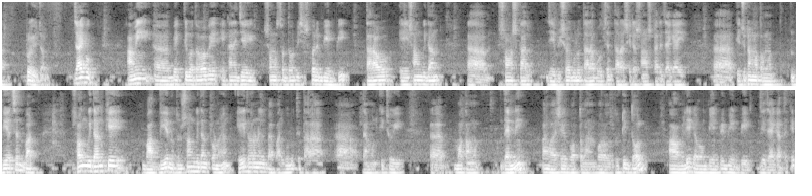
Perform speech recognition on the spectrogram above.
প্রয়োজন। যাই হোক আমি ব্যক্তিগতভাবে এখানে যে সমস্ত দল, বিশেষ করে বিএনপি, তারাও এই সংবিধান সংস্কার যে বিষয়গুলো তারা বলছেন, তারা সেটা সংস্কারের জায়গায় কিছুটা মতামত দিয়েছেন। বাট সংবিধানকে বাদ দিয়ে নতুন সংবিধান প্রণয়ন, এই ধরনের ব্যাপারগুলোতে তারা তেমন কিছুই মতামত দেননি। বাংলাদেশের বর্তমান বড় দুটি দল, আওয়ামী লীগ এবং বিএনপি, বিএনপির যে জায়গা থেকে।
